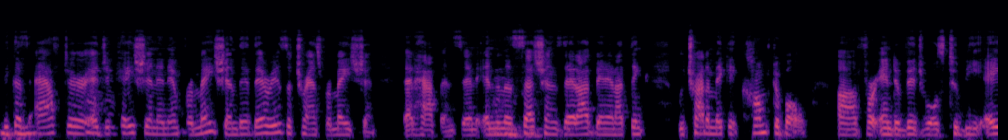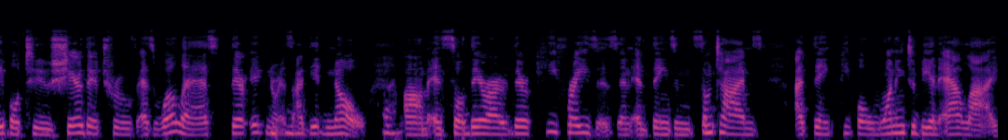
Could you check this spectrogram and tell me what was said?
because mm-hmm. after mm-hmm. education and information there, there is a transformation that happens and, and in the mm-hmm. sessions that i've been in i think we try to make it comfortable uh, for individuals to be able to share their truth as well as their ignorance. Mm-hmm. I didn't know, um, and so there are there are key phrases and, and things, and sometimes I think people wanting to be an ally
